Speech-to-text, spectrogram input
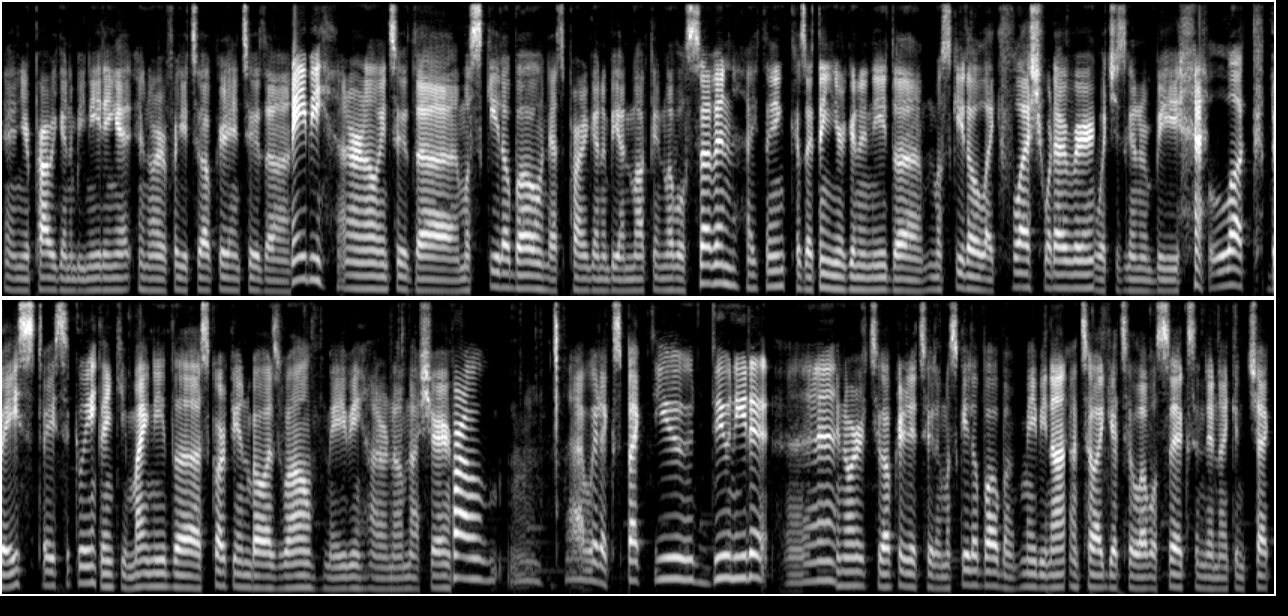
and you're probably going to be needing it in order for you to upgrade into the, maybe, I don't know, into the Mosquito Bow. That's probably going to be unlocked in level 7, I think, because I think you're going to need the Mosquito like flesh, whatever, which is gonna be luck based, basically. I think you might need the scorpion bow as well, maybe. I don't know, I'm not sure. Probably, mm, I would expect you do need it eh, in order to upgrade it to the mosquito bow, but maybe not until I get to level 6 and then I can check.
